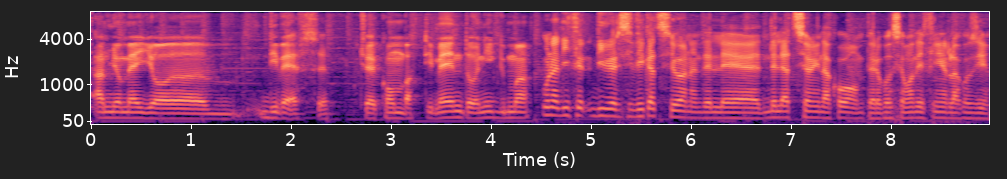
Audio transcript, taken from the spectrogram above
al mio meglio eh, diverse. Cioè combattimento, enigma. Una di- diversificazione delle, delle azioni da compiere, possiamo definirla così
